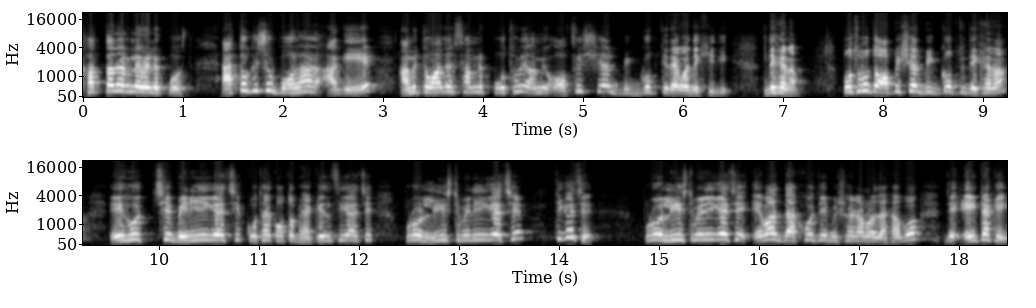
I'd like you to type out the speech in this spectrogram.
খতরনাক লেভেলের পোস্ট এত কিছু বলার আগে আমি তোমাদের সামনে প্রথমে আমি অফিসিয়াল বিজ্ঞপ্তিটা একবার দেখিয়ে দিই। দেখে নাও। প্রথমত অফিসিয়াল বিজ্ঞপ্তি দেখে নাও। এ হচ্ছে বেরিয়ে গেছে, কোথায় কত ভ্যাকেন্সি আছে, পুরো লিস্ট বেরিয়ে গেছে, ঠিক আছে? পুরো লিস্ট বেরিয়ে গেছে। এবার দেখো যে বিষয়টা আমরা দেখাবো যে এইটাকেই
